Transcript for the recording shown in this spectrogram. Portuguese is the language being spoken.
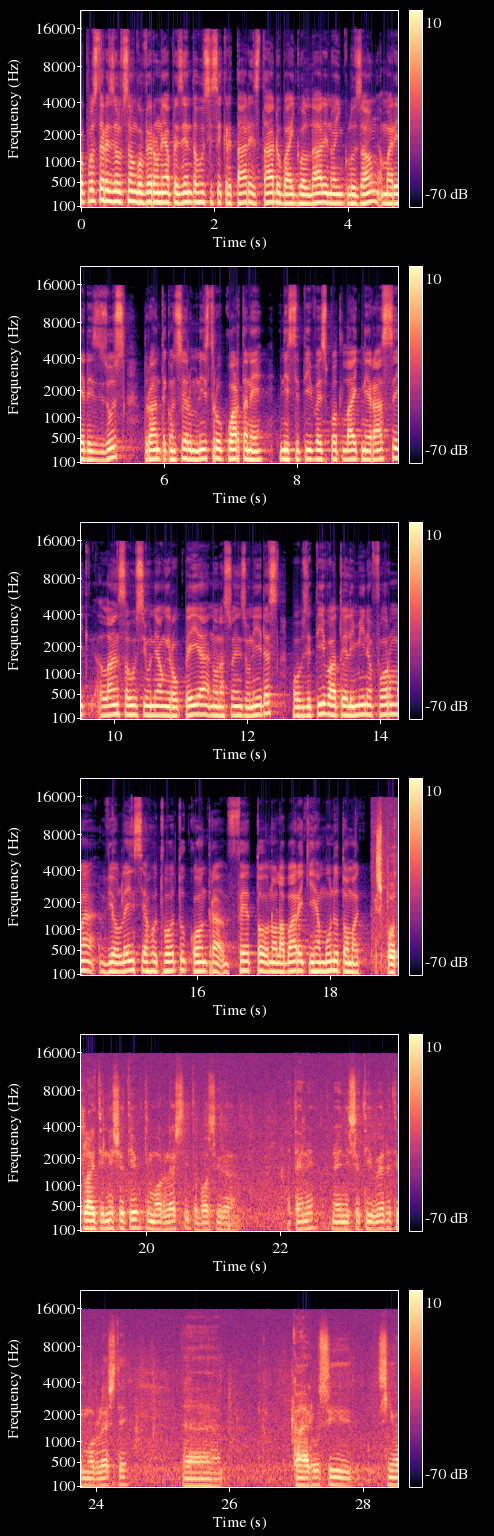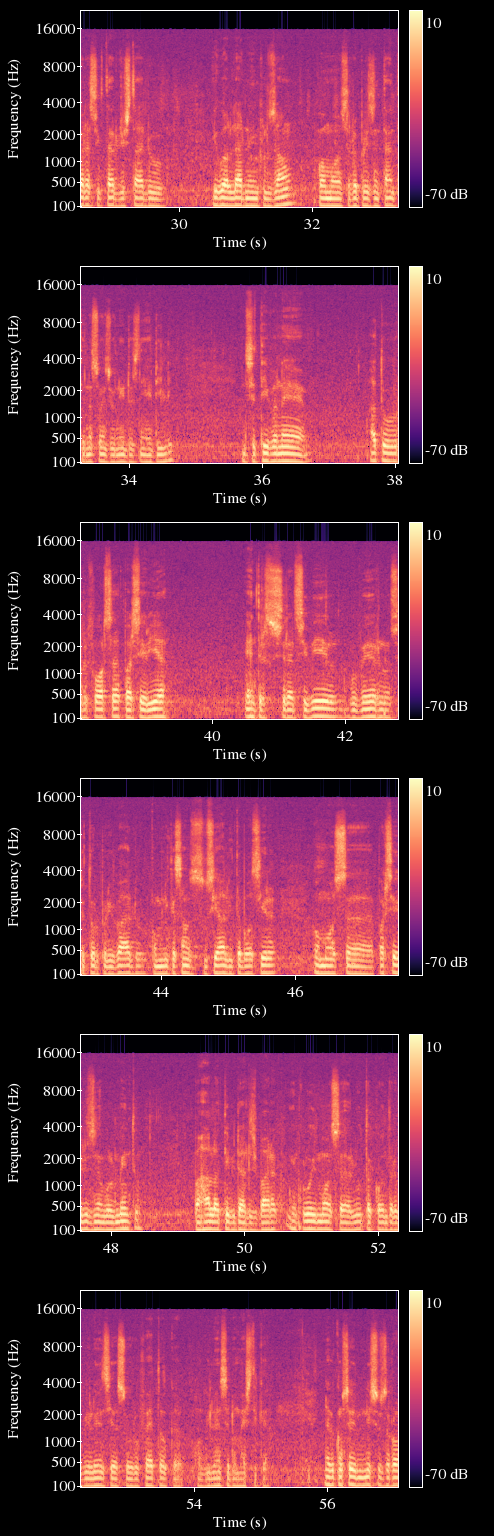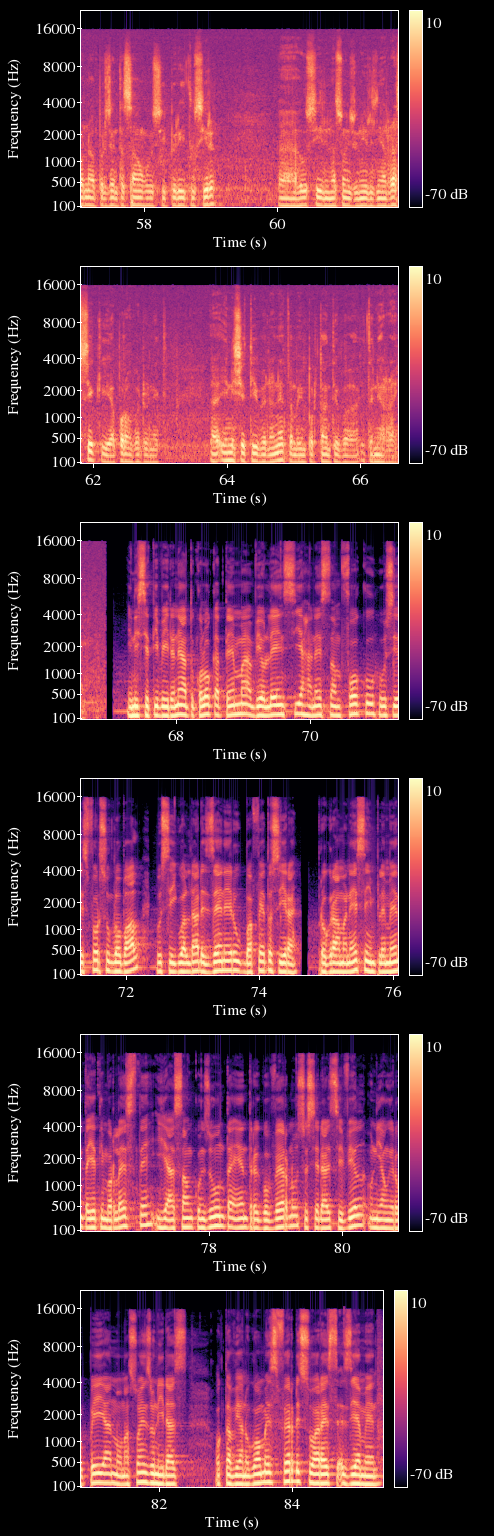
Proposta de resolução governo ne apresenta o secretário de Estado para a Igualdade e a Inclusão, Maria de Jesus, durante o Conselho Ministro quarta ne. Iniciativa Spotlight Nerasic lança a União Europeia nas Nações Unidas. O objetivo é eliminar forma violência roto contra feto no labare que o mundo toma. Spotlight Initiative Timor-Leste, te posso ir a Atene, na iniciativa de Timor-Leste. Uh, Rússia senhora secretária de Estado Igualdade e Inclusão, como os representantes das Nações Unidas em Edili. A iniciativa né, atua reforça parceria entre a sociedade civil, governo, setor privado, comunicação social e tabocira como uh, parceiros de desenvolvimento. Para atividades barak, incluímos a luta contra a violência sobre o feto, a violência doméstica. No Conselho de Ministros Rona apresentação do perito Sira, uh, Nações Unidas em RASIC e a prova do NEC. A iniciativa da NET também importante para Itania Rain. Iniciativa Iraneato coloca tema violência nesse foco, o esforço global, a igualdade de gênero, bafeto sira. Programa nesse implementa em Timor-Leste e a ação conjunta entre governo, sociedade civil, União Europeia, Nações Unidas. Octaviano Gomes, Ferdi Soares, Ziemen.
